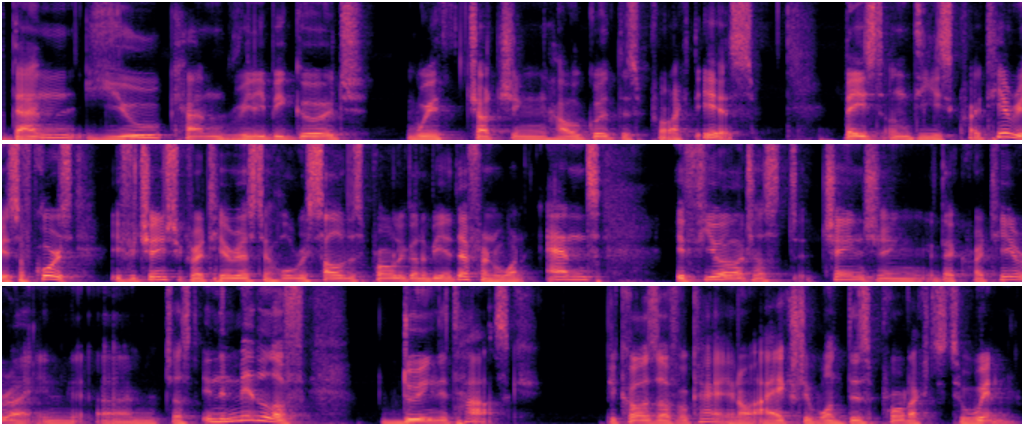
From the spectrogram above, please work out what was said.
then you can really be good with judging how good this product is based on these criteria. Of course, if you change the criteria, the whole result is probably going to be a different one. And if you're just changing the criteria in um, just in the middle of doing the task because of okay you know i actually want this product to win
